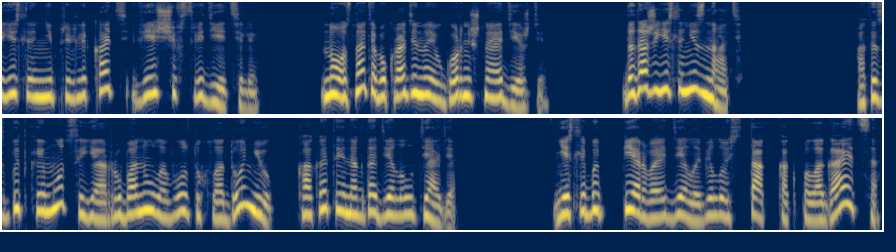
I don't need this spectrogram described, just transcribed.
если не привлекать вещи в свидетели, но знать об украденной у горничной одежде. Да даже если не знать. От избытка эмоций я рубанула воздух ладонью, как это иногда делал дядя. Если бы первое дело велось так, как полагается,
